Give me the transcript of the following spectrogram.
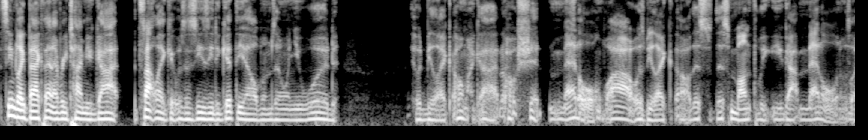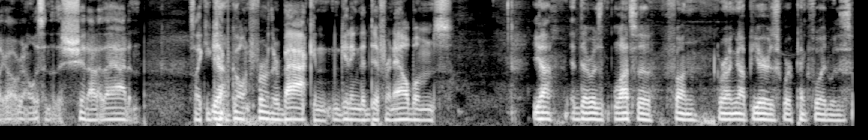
it seemed like back then, every time you got, it's not like it was as easy to get the albums, and when you would it would be like, oh my god, oh shit, Meddle. Wow, it would be like, oh this this month we you got Meddle, and it was like, oh we're gonna listen to the shit out of that, and it's like you Yeah. kept going further back and, getting the different albums. yeah. There was lots of fun growing up years where Pink Floyd was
